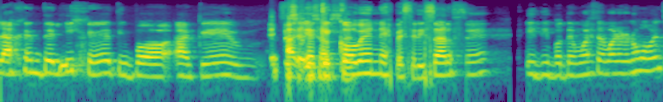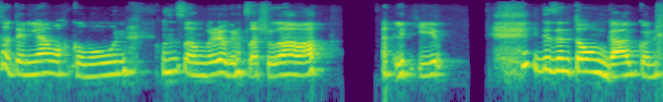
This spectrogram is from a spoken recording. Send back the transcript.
la gente elige tipo a qué, a, a qué Especializarse. coven especializarse? Y tipo te muestran, bueno, en un momento teníamos como un, un sombrero que nos ayudaba a elegir. Y te todo un gag con el,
